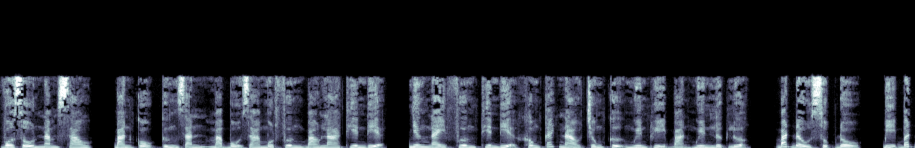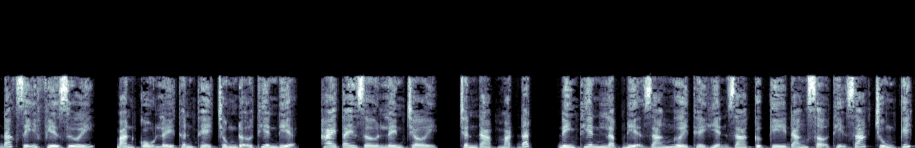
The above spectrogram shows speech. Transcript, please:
Vô số năm sau, bàn cổ cứng rắn mà bổ ra một phương bao la thiên địa, nhưng này phương thiên địa không cách nào chống cự nguyên thủy bản nguyên lực lượng, bắt đầu sụp đổ, bị bất đắc dĩ phía dưới. Bàn cổ lấy thân thể chống đỡ thiên địa, hai tay giơ lên trời, chân đạp mặt đất, đỉnh thiên lập địa dáng người thể hiện ra cực kỳ đáng sợ thị giác trùng kích,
